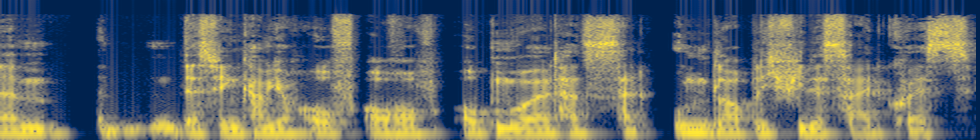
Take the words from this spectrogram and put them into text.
ähm, deswegen kam ich auch auf, auch auf Open World, hat es halt unglaublich viele Sidequests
